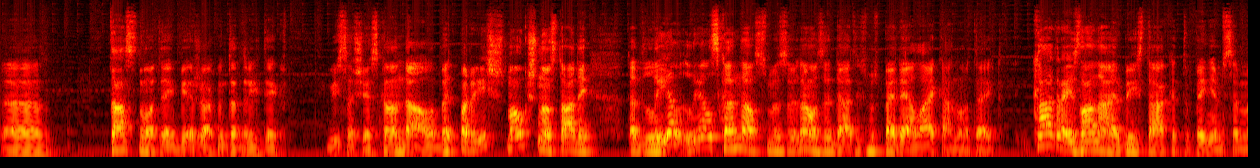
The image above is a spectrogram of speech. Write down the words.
Uh, tas notiek biežāk, un tad arī tiek visi šie skandāli. Bet par izsmaukšanos tādi, lieli, lieli skandāli nav dzirdēti vismaz pēdējā laikā noteikti. Kādreiz Lanā ir bijis tā, ka tu pieņemsim,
